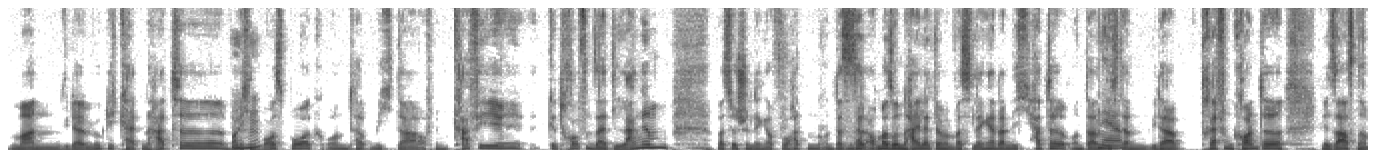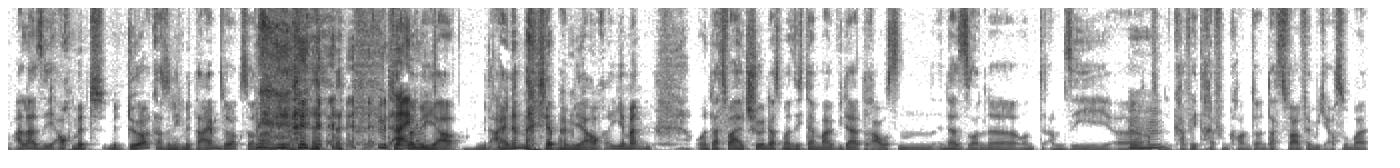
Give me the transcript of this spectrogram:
man wieder Möglichkeiten hatte, war mhm. ich in mhm. Wolfsburg und habe mich da auf einem Kaffee getroffen seit langem, was wir schon länger vorhatten. Und das ist halt auch mal so ein Highlight, wenn man was länger dann nicht hatte und dann ja. sich dann wieder treffen konnte. Wir saßen am Allersee, auch mit, mit Dirk, also nicht mit deinem Dirk, sondern mit einem. Ja, mit einem. Ich habe bei mir auch jemanden. Und das war halt schön, dass man sich dann mal wieder draußen in der Sonne und am See äh, mhm. auf einen Kaffee treffen konnte. Und das war für mich auch so mal,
